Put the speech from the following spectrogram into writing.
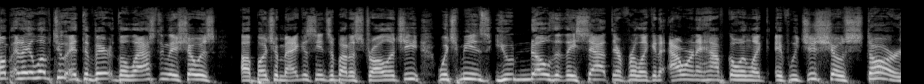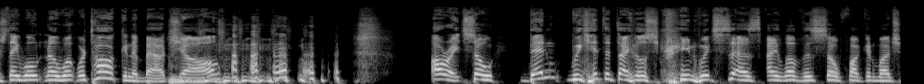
Um, and I love too at the very the last thing they show is a bunch of magazines about astrology, which means you know that they sat there for like an hour and a half going like, if we just show stars, they won't know what we're talking about, y'all. All right, so then we get the title screen, which says, I love this so fucking much.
